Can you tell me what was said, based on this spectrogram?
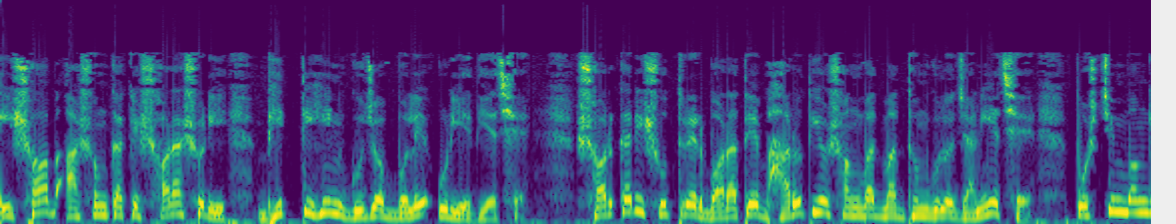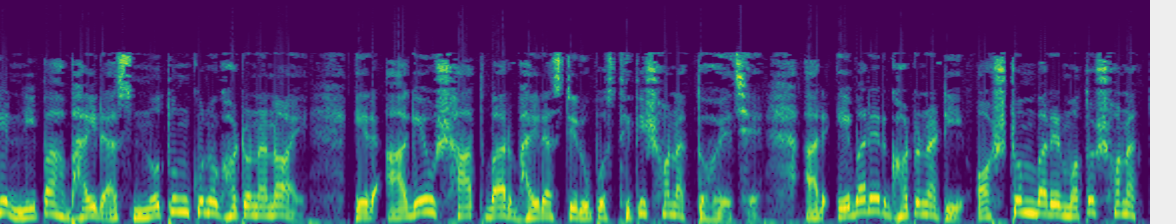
এই সব আশঙ্কাকে সরাসরি ভিত্তিহীন গুজব বলে উড়িয়ে দিয়েছে। সরকারি সূত্রের বরাতে ভারতীয় সংবাদ মাধ্যমগুলো জানিয়েছে, পশ্চিমবঙ্গের নিপাহ ভাইরাস নতুন কোনো ঘটনা নয়। এর আগেও সাতবার ভাইরাসটির উপস্থিতি শনাক্ত হয়েছে, আর এবারের ঘটনাটি অষ্টমবারের মতো শনাক্ত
